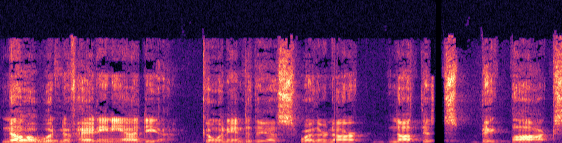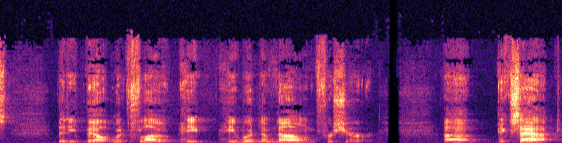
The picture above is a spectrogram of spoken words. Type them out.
Noah wouldn't have had any idea going into this whether or not, not this big box that he built would float. He, he wouldn't have known for sure, uh, except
